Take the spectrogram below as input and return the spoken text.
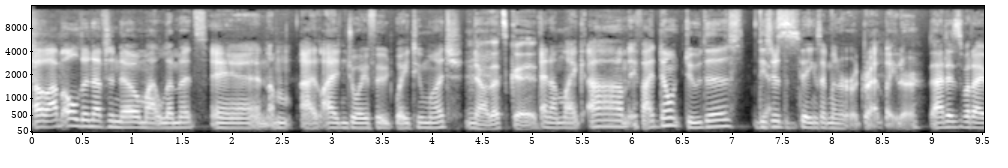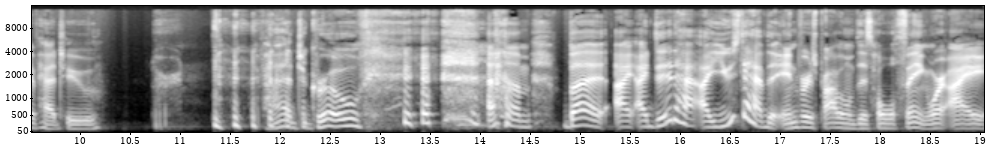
Oh, I'm old enough to know my limits and I'm, I, I enjoy food way too much. No, that's good. And I'm like, um, if I don't do this, these are the things I'm going to regret later. That is what I've had to learn. I've had to grow. um, but I, I did. Ha- I used to have the inverse problem of this whole thing, where I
